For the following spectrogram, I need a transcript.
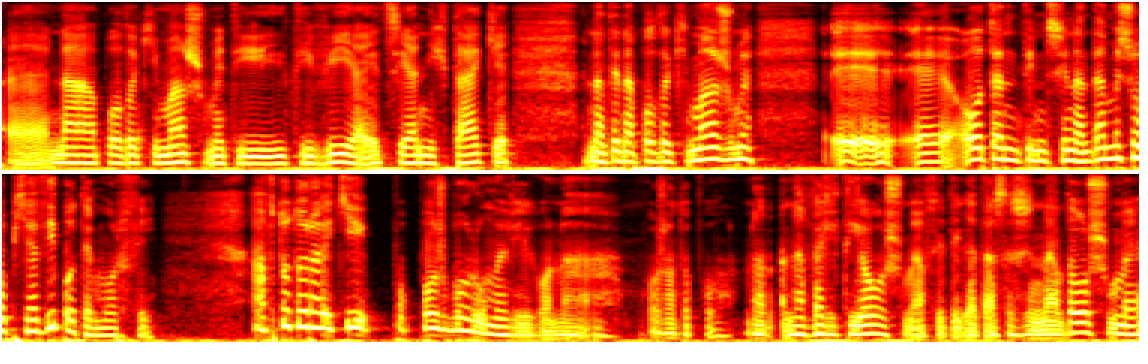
Ε, να αποδοκιμάσουμε τη, τη βία έτσι ανοιχτά και να την αποδοκιμάζουμε ε, ε, όταν την συναντάμε σε οποιαδήποτε μορφή. Αυτό τώρα εκεί πώς μπορούμε λίγο να, πώς να το πω, να, να βελτιώσουμε αυτή την κατάσταση, να δώσουμε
